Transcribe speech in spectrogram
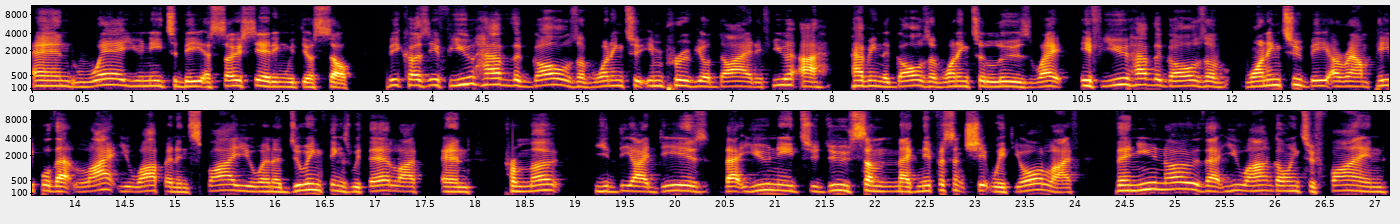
and where you need to be associating with yourself Because if you have the goals of wanting to improve your diet, if you are having the goals of wanting to lose weight, if you have the goals of wanting to be around people that light you up and inspire you and are doing things with their life and promote the ideas that you need to do some magnificent shit with your life, then you know that you aren't going to find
